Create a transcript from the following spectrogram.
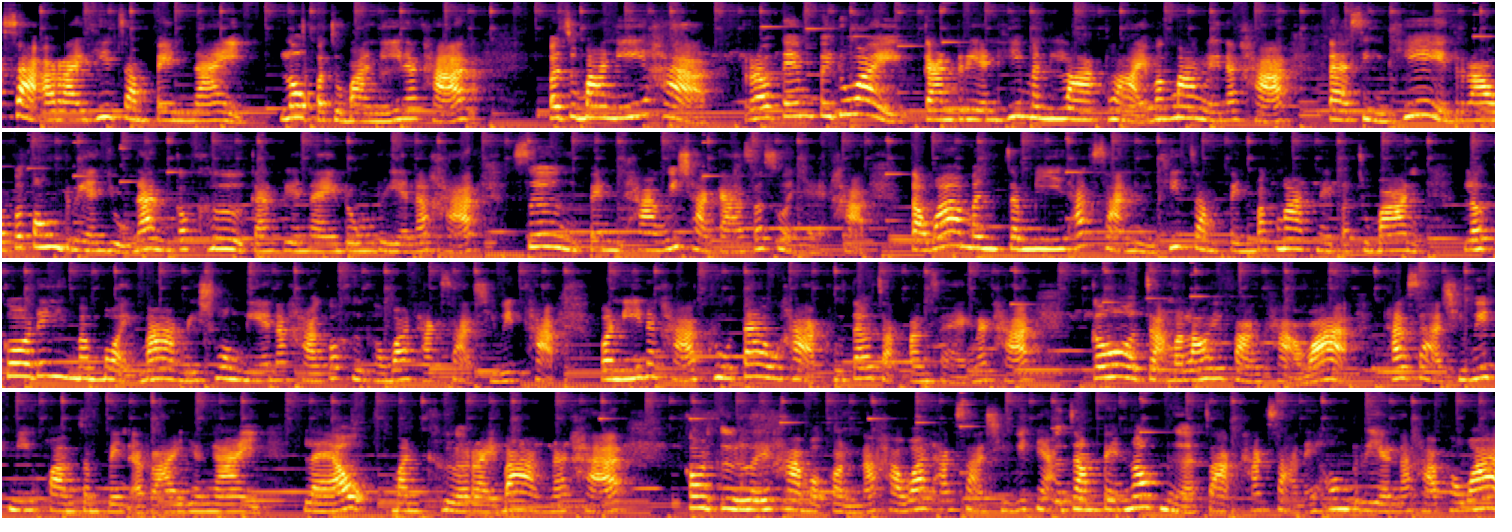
ักษะอะไรที่จำเป็นในโลกปัจจุบันนี้นะคะ ปัจจุบันนี้ค่ะ เราเต็มไปด้วยการเรียนที่มันหลากหลายมากๆเลยนะคะ แต่สิ่งที่เราก็ต้องเรียนอยู่นั่นก็คือการเรียนในโรงเรียนนะคะ ซึ่งเป็นทางวิชาการซะส่วนใหญ่ค่ะ แต่ว่ามันจะมีทักษะหนึ่งที่จำเป็นมาก ๆ ในปัจจุบัน แล้วก็ได้ยินมาบ่อยมากในช่วงนี้นะคะ ก็คือคำว่าทักษะชีวิตค่ะ วันนี้นะคะ ครูแต้วค่ะ ครูแต้วจากปันแสงนะคะ ก็จะมาเล่าให้ฟังค่ะว่า ทักษะชีวิตมีความจำเป็นอะไรยังไง แล้วมันคืออะไรบ้างนะคะ ก่อนอื่นเลยค่ะบอกก่อนนะคะว่าทักษะชีวิตเนี่ยจำเป็นนอกเหนือจากทักษะในห้องเรียนนะคะ เพราะว่า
